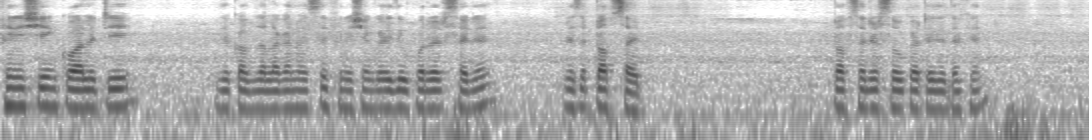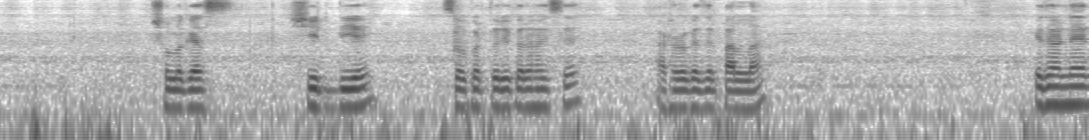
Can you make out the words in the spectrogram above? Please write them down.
ফিনিশিং কোয়ালিটি যে কবজা লাগানো হয়েছে ফিনিশিং এই যে উপরের সাইডে এটা টপ সাইড টপ সাইডের চৌকাট এই যে দেখেন। ষোলো গ্যাস শিট দিয়ে চৌকাট তৈরি করা হয়েছে, আঠারো গ্যাসের পাল্লা। এ ধরনের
